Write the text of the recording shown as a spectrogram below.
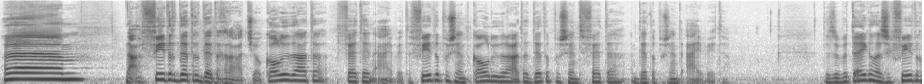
Ehm, nou, 40-30-30 ratio. Koolhydraten, vetten en eiwitten. 40% koolhydraten, 30% vetten en 30% eiwitten. Dus dat betekent als ik 40%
